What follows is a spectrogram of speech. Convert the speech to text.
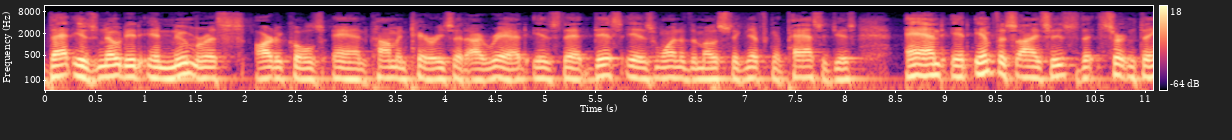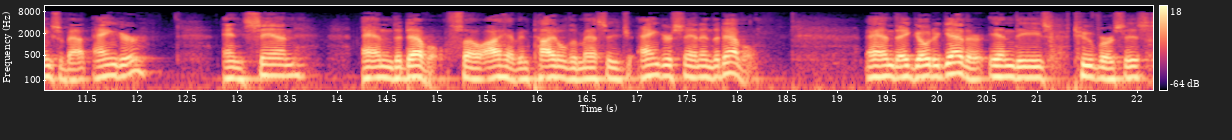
That is noted in numerous articles and commentaries that I read is that this is one of the most significant passages and it emphasizes certain things about anger and sin and the devil. So I have entitled the message Anger, Sin, and the Devil. And they go together in these two verses,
